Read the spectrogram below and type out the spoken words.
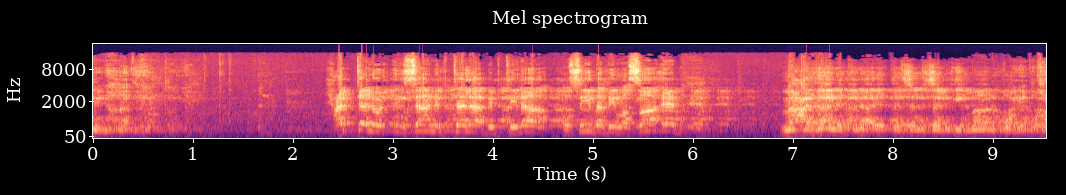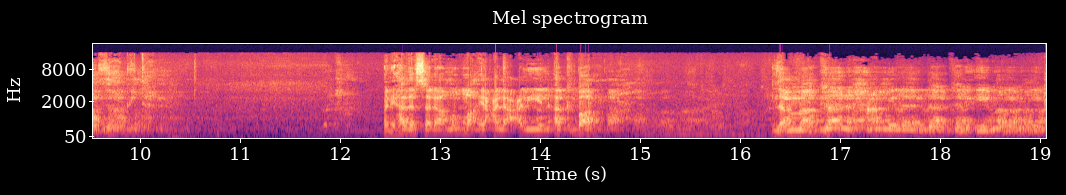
من هذه حتى لو الإنسان ابتلى بابتلاء أصيب بمصائب مع ذلك لا يتزلزل إيمانه ويبقى ثابتا. ولهذا سلام الله على علي الأكبر. لما كان حاملا ذاك الإيمان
